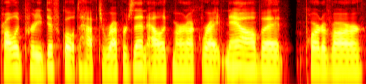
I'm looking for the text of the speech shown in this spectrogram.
probably pretty difficult to have to represent Alec Murdaugh right now. But part of our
